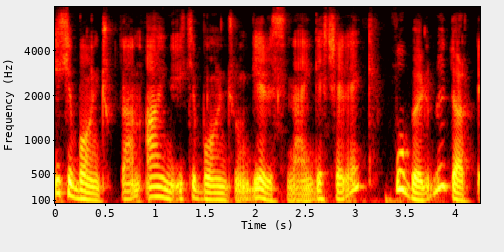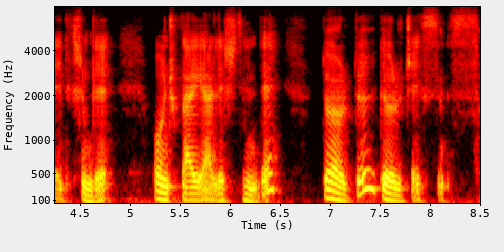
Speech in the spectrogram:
iki boncuktan aynı iki boncuğun gerisinden geçerek bu bölümü dörtledik. Şimdi boncuklar yerleştiğinde dördü göreceksiniz.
